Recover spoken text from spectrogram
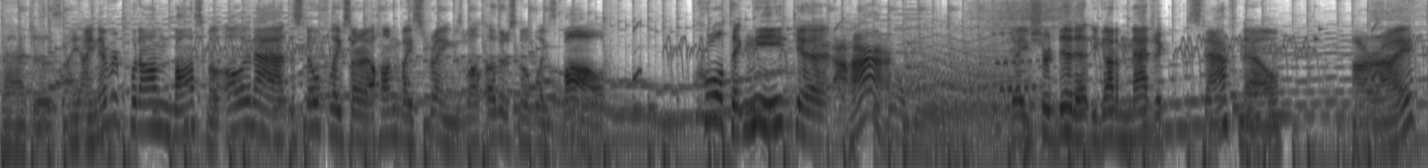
badges. I, I never put on boss mode. Oh, look at that. The snowflakes are hung by strings while other snowflakes fall. Cool technique. Uh, aha. Yeah, you sure did it. You got a magic staff now. Alright.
